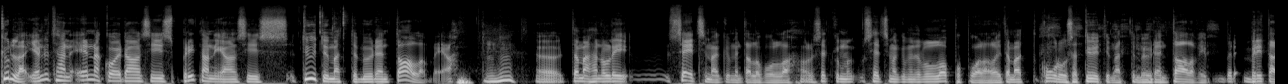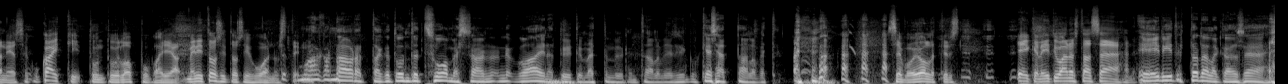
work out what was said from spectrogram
Kyllä, ja nythän ennakoidaan siis Britanniaan siis tyytymättömyyden talvea. Mm-hmm. Tämähän oli 70-luvulla, oli 70-luvun loppupuolella oli tämä kuuluisa tyytymättömyyden talvi Britanniassa, kun kaikki tuntui loppuvan ja meni tosi tosi huonosti. Mä alkan naurattaa, kun tuntuu, että Suomessa on aina tyytymättömyyden talvi, niin kuin kesät talvet. Se voi olla tietysti. Eikä liity ainoastaan säähän. Ei liity todellakaan säähän.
